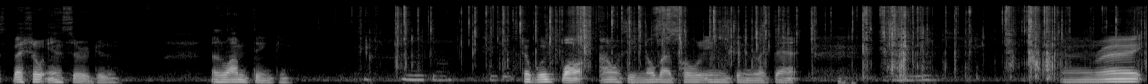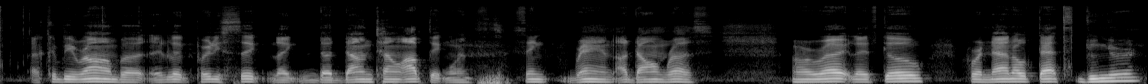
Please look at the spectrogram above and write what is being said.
special insert, dude. That's what I'm thinking. Mm-hmm. Here we go. Check it I don't see nobody post anything like that. All right. I could be wrong, but it looked pretty sick. Like the downtown optic one. Same brand, a Donruss. All right, let's go. for Fernando Tatis Jr.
